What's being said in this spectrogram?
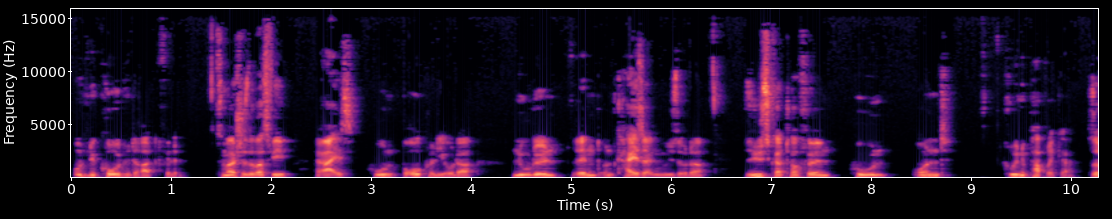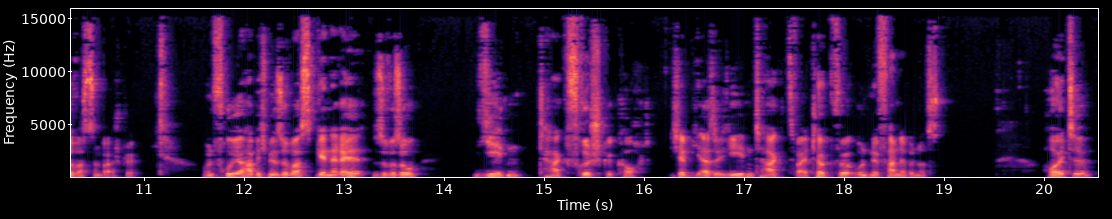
und eine Kohlenhydratquelle. Zum Beispiel sowas wie Reis, Huhn, Brokkoli oder Nudeln, Rind und Kaisergemüse oder Süßkartoffeln, Huhn und grüne Paprika. Sowas zum Beispiel. Und früher habe ich mir sowas generell sowieso jeden Tag frisch gekocht. Ich habe also jeden Tag zwei Töpfe und eine Pfanne benutzt. Heute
